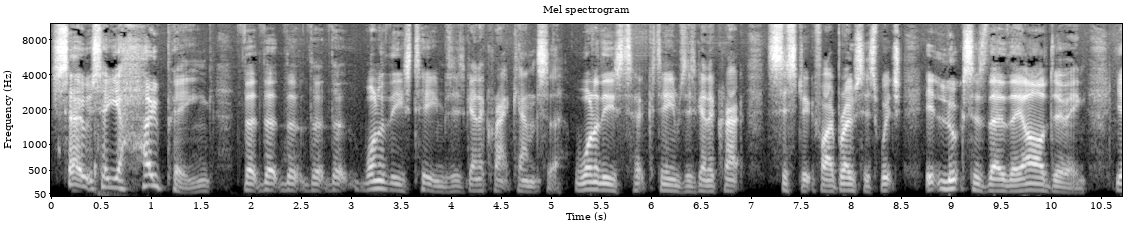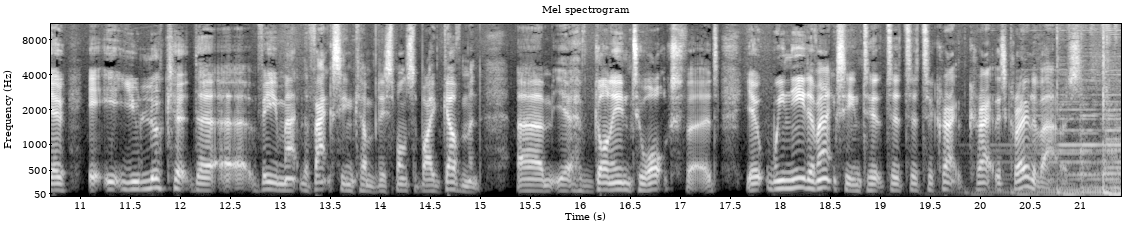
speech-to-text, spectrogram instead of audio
So, so you're hoping that that, that, that, that one of these teams is going to crack cancer. One of these t- teams is going to crack cystic fibrosis, which it looks as though they are doing. You know, it, it, you look at the uh, VMIC, the vaccine company sponsored by government, um, you know, have gone into Oxford. You know, we need a vaccine to, to, to, to crack crack this coronavirus.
